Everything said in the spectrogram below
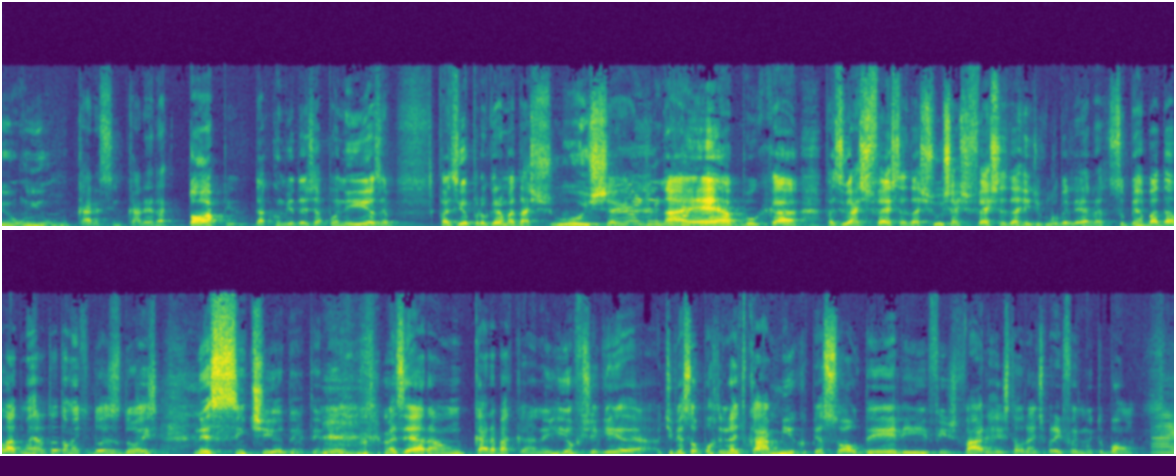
e um, e um cara assim, o cara era top da comida japonesa. Fazia o programa da Xuxa Ai, na época, fazia as festas da Xuxa, as festas da Rede Globo, ele era super badalado, mas era totalmente dois dois nesse sentido, entendeu? Mas era um cara bacana. E eu cheguei, eu tive essa oportunidade de ficar amigo pessoal dele e fiz vários restaurantes para ele, foi muito bom. Ai.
